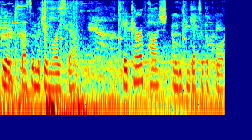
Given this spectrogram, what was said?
Good, that's Imogen Royce down. Take care of Hush, and we can get to the core.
